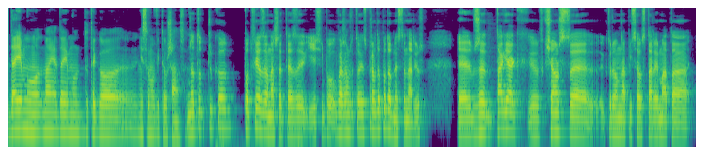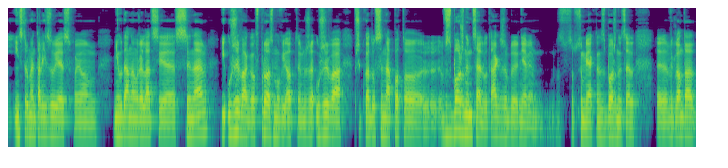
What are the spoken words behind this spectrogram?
daje, mu, ma, daje mu do tego y, niesamowitą szansę. No to tylko potwierdza nasze tezy, jeśli, bo uważam, że to jest prawdopodobny scenariusz. E, Że tak jak w książce, którą napisał stary Mata, instrumentalizuje swoją nieudaną relację z synem i używa go wprost, mówi o tym, że używa przykładu syna po to w zbożnym celu, tak, żeby, nie wiem, w sumie jak ten zbożny cel e, wygląda.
